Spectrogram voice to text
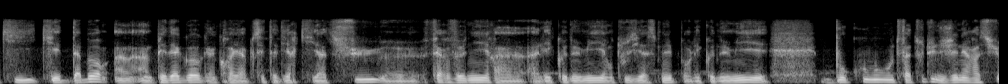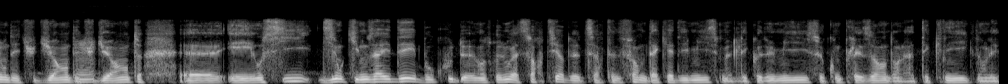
qui, qui est d'abord un, un, pédagogue incroyable, c'est-à-dire qui a su euh, faire venir à, à l'économie, enthousiasmer pour l'économie, beaucoup, enfin toute une génération d'étudiants, mmh. d'étudiantes, euh, et aussi, disons, qui nous a aidé beaucoup d'entre nous à sortir de, de certaines formes d'académisme de l'économie, se complaisant dans la technique, dans les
